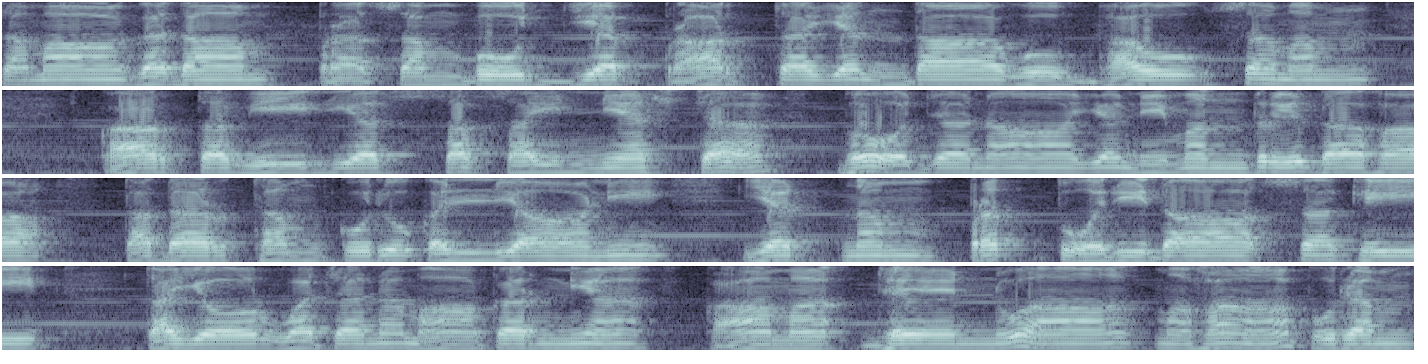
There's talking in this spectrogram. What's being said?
समागदां प्रसम्पूज्य प्रार्थयन्तावुभौ समं। कार्तवीर्यः ससैन्यश्च भोजनाय निमन्त्रितः तदर्थं कुरु कल्याणि यत्नं प्रत्वरिदा सखी। तयोर्वचनमाकर्ण्य कामधेन्वा महापुरं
